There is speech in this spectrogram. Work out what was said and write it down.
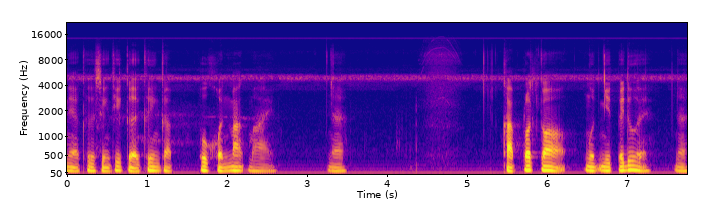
เนี่ยคือสิ่งที่เกิดขึ้นกับผู้คนมากมายนะขับรถก็ หงุดหงิดไปด้วยนะ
